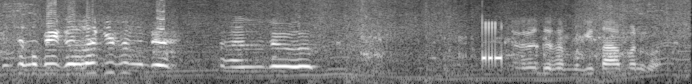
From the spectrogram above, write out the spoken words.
bisa ngebegal lagi dong udah aduh Udah sama kita aman kok.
